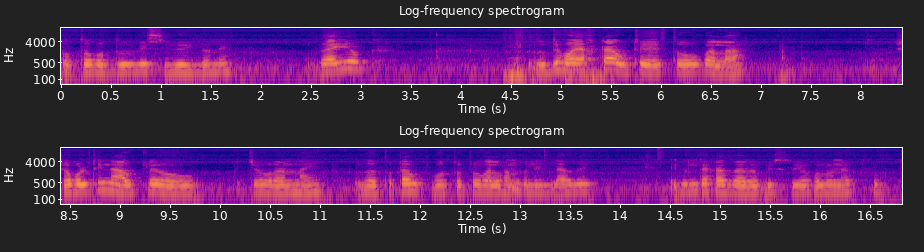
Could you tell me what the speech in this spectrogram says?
কত বেশি হইল নে। যাই হোক, যদি হয় একটা উঠে তো বালা সকলটি না উঠলেও কিছু করার নাই, যতটা উঠবো তত আলহামদুলিল্লাহ যে এগুলো দেখা যায় বিশ্রী হলো না ফুক্ত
